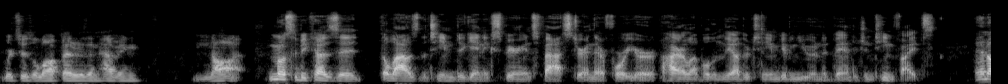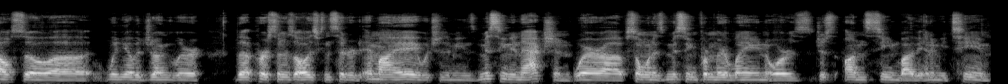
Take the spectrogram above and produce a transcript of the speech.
which is a lot better than having not. Mostly because it allows the team to gain experience faster, and therefore you're a higher level than the other team, giving you an advantage in team fights. And also, uh, when you have a jungler, that person is always considered MIA, which means missing in action, where uh, someone is missing from their lane or is just unseen by the enemy team,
